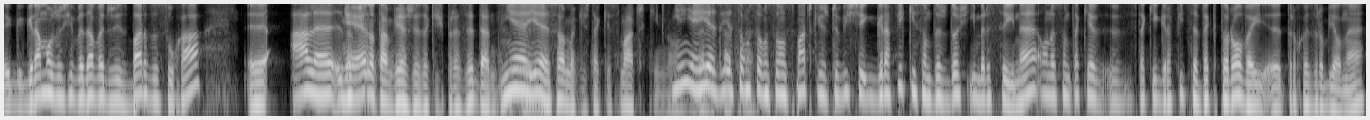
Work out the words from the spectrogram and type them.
y, gra może się wydawać, że jest bardzo sucha, y, ale... Nie, no tam wiesz, jest jakiś prezydent. Nie, y, jest. Są jakieś takie smaczki. No, Nie, nie, jest, jest, są, są, są smaczki, rzeczywiście grafiki są też dość imersyjne, one są takie w takiej grafice wektorowej e, trochę zrobione.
